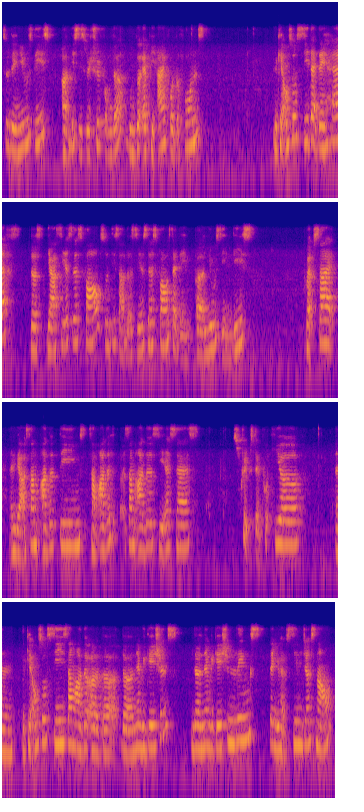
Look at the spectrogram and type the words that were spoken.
So they use this. Uh, this is retrieved from the Google API for the fonts. You can also see that they have the, their CSS files. So these are the CSS files that they uh, use in this website. And there are some other things, some other some other CSS scripts they put here. And you can also see some other uh, the, the navigations, the navigation links that you have seen just now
